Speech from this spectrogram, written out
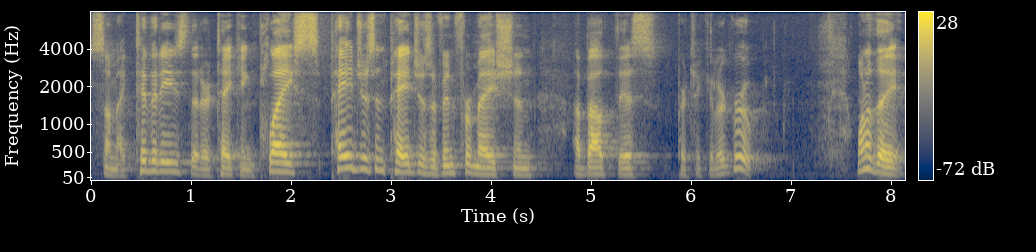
some activities that are taking place, pages and pages of information about this particular group. One of the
